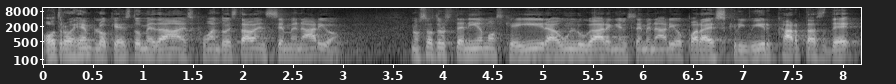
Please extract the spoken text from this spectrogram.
Otro ejemplo que esto me da es cuando estaba en seminario. Nosotros teníamos que ir a un lugar en el seminario para escribir cartas de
